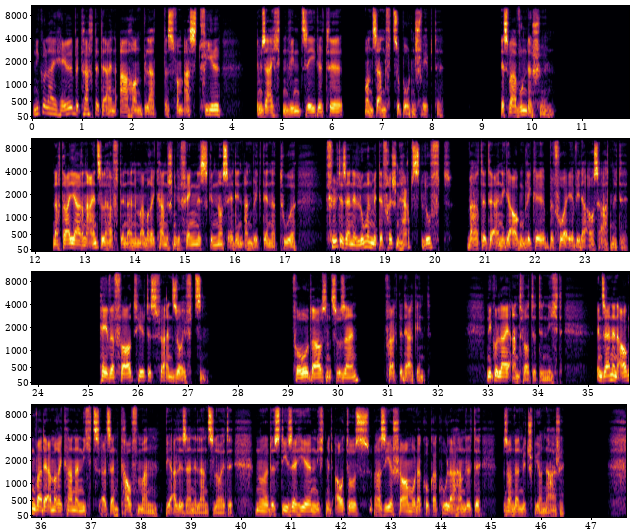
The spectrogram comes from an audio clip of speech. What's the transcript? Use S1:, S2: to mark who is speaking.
S1: Nikolai Hell betrachtete ein Ahornblatt, das vom Ast fiel, im seichten Wind segelte und sanft zu Boden schwebte. Es war wunderschön. Nach drei Jahren Einzelhaft in einem amerikanischen Gefängnis genoss er den Anblick der Natur, füllte seine Lungen mit der frischen Herbstluft, wartete einige Augenblicke, bevor er wieder ausatmete. Haverford hielt es für ein Seufzen. Froh, draußen zu sein? fragte der Agent. Nikolai antwortete nicht. In seinen Augen war der Amerikaner nichts als ein Kaufmann, wie alle seine Landsleute, nur dass dieser hier nicht mit Autos, Rasierschaum oder Coca-Cola handelte, sondern mit Spionage.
